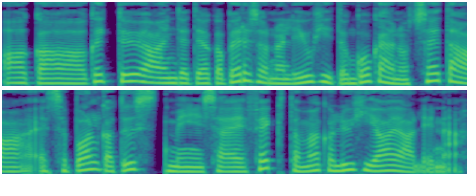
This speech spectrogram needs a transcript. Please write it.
aga kõik tööandjad ja ka personalijuhid on kogenud seda, et see palga tõstmise efekt on väga lühiajaline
